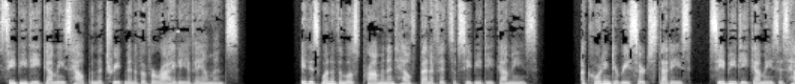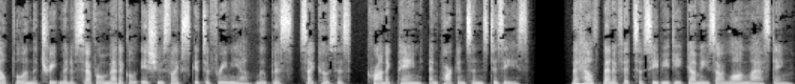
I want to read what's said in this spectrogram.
CBD gummies help in the treatment of a variety of ailments. It is one of the most prominent health benefits of CBD gummies. According to research studies, CBD gummies is helpful in the treatment of several medical issues like schizophrenia, lupus, psychosis, chronic pain, and Parkinson's disease. The health benefits of CBD gummies are long lasting.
